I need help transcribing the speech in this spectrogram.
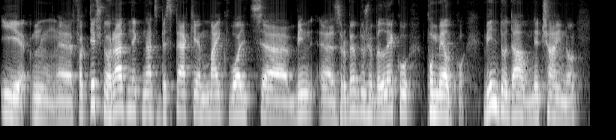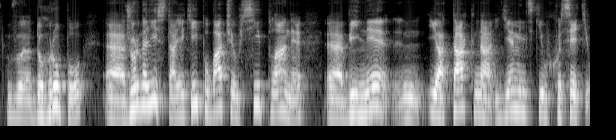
І е, фактично радник нацбезпеки Майк Вольц е, він е, зробив дуже велику помилку. Він додав нечайно в до групу журналіста, який побачив всі плани війни і атак на єменських хуситів.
